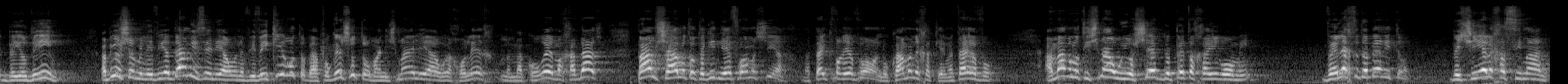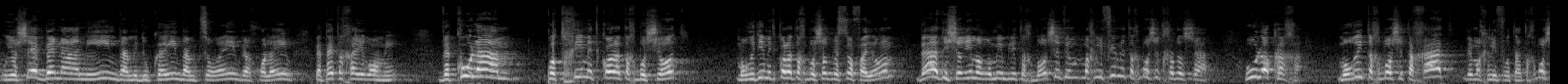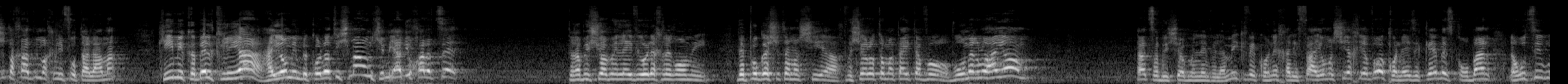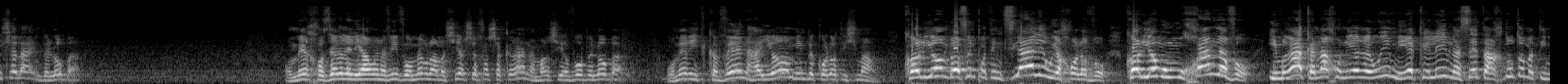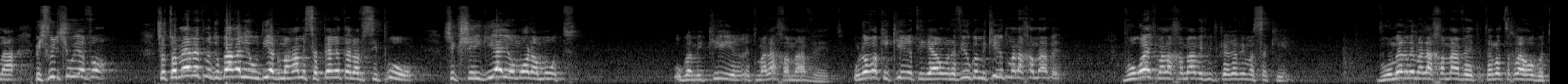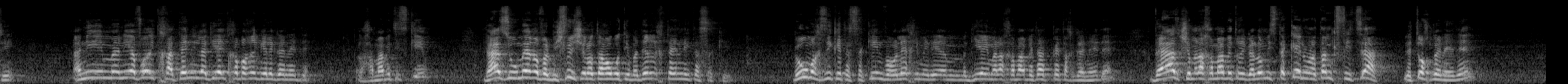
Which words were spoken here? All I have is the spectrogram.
ביודעין. רבי יהושע בן לוי ידע מי זה אליהו הנביא, והכיר אותו, והיה פוגש אותו, מה נשמע אליהו, איך הולך, מה קורה, מה חדש. פעם שאל אותו, תגיד לי, איפה המשיח? מתי כבר יבוא? נו, כמה נחכה, מתי יבוא? אמר לו, תשמע, הוא יושב בפתח העיר רומי, ולך תדבר איתו. ושיהיה לך סימן, הוא יושב בין העניים והמדוכאים והמצורעים והחולאים בפתח העיר רומי, וכולם פותחים את כל התחבושות, מורידים את כל התחבושות בסוף היום, ואז נשארים הרומים בלי תחבושת ומחליפים לתחבושת חדשה. הוא לא ככה. מוריד תחבושת אחת ומחליף אותה, תחבושת אחת ומחליף אותה, למה? כי אם יקבל קריאה, היום אם בקולו תשמעו, שמיד יוכל לצאת. ורבי שועה בן לוי הולך לרומי, ופוגש את המשיח, ושואל אותו מתי תבוא, והוא אומר לו היום. רץ רבי יהושע בן לוי למקווה, קונה חליפה, יום משיח יבוא, קונה איזה כבש, קורבן, לרוץ לירושלים, ולא בא. אומר, חוזר לאליהו הנביא ואומר לו, המשיח שלך שקרן, אמר שיבוא ולא בא. הוא אומר, התכוון היום אם בקולו תשמע. כל יום באופן פוטנציאלי הוא יכול לבוא. כל יום הוא מוכן לבוא. אם רק אנחנו נהיה ראויים, נהיה כלים, נעשה את האחדות המתאימה בשביל שהוא יבוא. זאת אומרת, מדובר על יהודי, הגמרא מספרת עליו סיפור, שכשהגיע יומו למות, הוא גם הכיר את מלאך המוות. הוא לא רק הכיר את אליהו הנביא, הוא גם הכיר את מלאך המוות. והוא רואה את מלאך המוות מתקרב עם הסכין, והוא אומר למלאך המוות, אתה לא צריך להרוג אותי, אני, אני אבוא איתך, תן לי להגיע איתך ברגל לגן עדן. מלאך המוות הסכים. ואז הוא אומר, אבל בשביל שלא תהרוג אותי בדרך, תן לי את הסכין. והוא מחזיק את הסכין והולך, עם, מגיע עם מלאך המוות עד פתח גן עדן, ואז כשמלאך המוות רגע לא מסתכל, הוא נתן קפיצה לתוך גן עדן,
